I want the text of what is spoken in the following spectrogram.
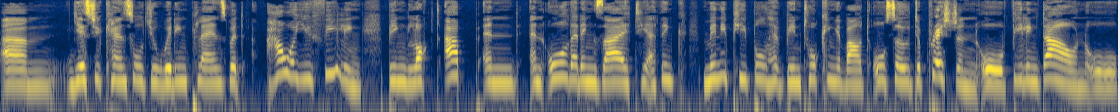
Um, yes, you cancelled your wedding plans, but how are you feeling being locked up and and all that anxiety? I think many people have been talking about also depression or feeling down or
